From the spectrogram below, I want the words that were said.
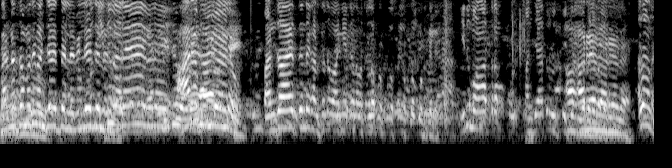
ഭരണസമിതി പഞ്ചായത്തല്ലേ? വില്ലേജ് അല്ലേ? ആരാ ഭൂമി ആയാലും? പഞ്ചായത്തിന്റെ കൺസൾട്ട് വാങ്ങിയിട്ടാണ് മറ്റുള്ള പ്രപ്പോസൽ ഒക്കെ കൊടുക്കൽ. ഇത് മാത്രം പഞ്ചായത്തിൽ അറിയാതെ അറിയാതെ അതാണ്.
